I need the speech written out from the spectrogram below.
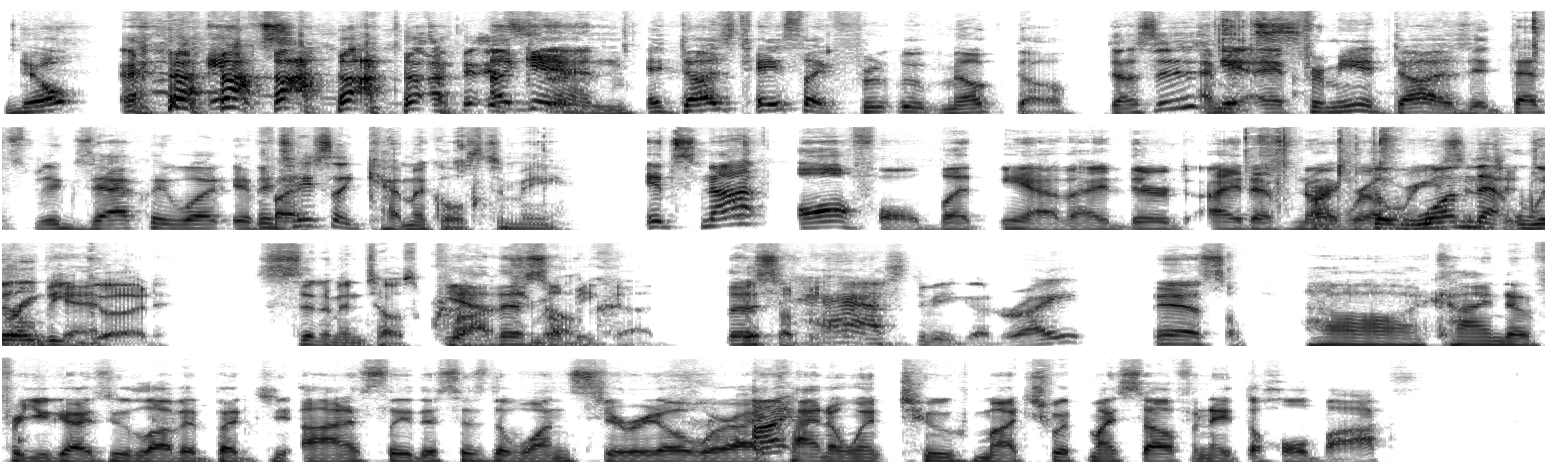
Nope. It's- Again, It does taste like Fruit Loop milk, though. does it? I mean, It's- for me, it does. It that's exactly what. If it I, tastes like chemicals to me. it's not awful, but yeah, I, there I'd have no All right, real the one reason that to will drink be it. good. Cinnamon toast crunch. Yeah, this will be good. This, This will be has good. to be good, right? This will be. oh, kind of for you guys who love it, but honestly, this is the one cereal where I, I- kind of went too much with myself and ate the whole box.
